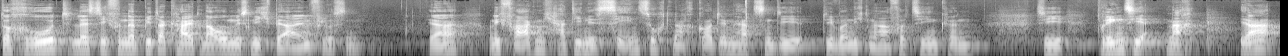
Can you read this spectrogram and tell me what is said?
Doch Ruth lässt sich von der Bitterkeit Naomis nicht beeinflussen. Ja? Und ich frage mich, hat die eine Sehnsucht nach Gott im Herzen, die, die wir nicht nachvollziehen können? Sie bringt sie nach, ja,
